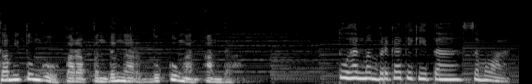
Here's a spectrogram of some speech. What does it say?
Kami tunggu para pendengar dukungan Anda. Tuhan memberkati kita semua.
